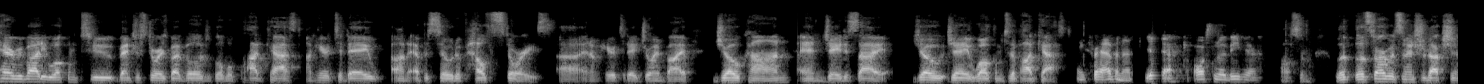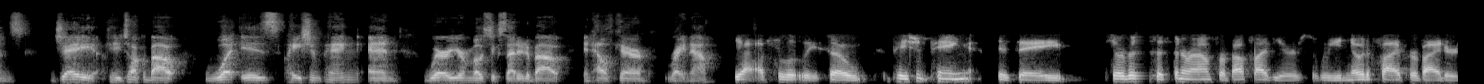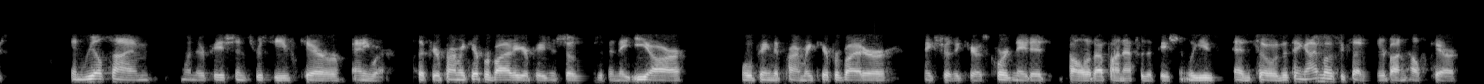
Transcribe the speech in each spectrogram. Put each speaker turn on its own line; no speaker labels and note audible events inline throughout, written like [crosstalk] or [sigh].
Hey, everybody. Welcome to Venture Stories by Village Global podcast. I'm here today on an episode of Health Stories, uh, and I'm here today joined by Joe Kahn and Jay Desai. Joe, Jay, welcome to the podcast.
Thanks for having us.
Yeah, awesome to be here.
Awesome. Let, us start with some introductions. Jay, can you talk about what is PatientPing and where you're most excited about in healthcare right now?
Yeah, absolutely. So, PatientPing is a service that's been around for about five years. We notify providers in real time when their patients receive care anywhere. So if you're a primary care provider, your patient shows up in the ER, we'll ping the primary care provider, make sure the care is coordinated, followed up on after the patient leaves. And so the thing I'm most excited about in healthcare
